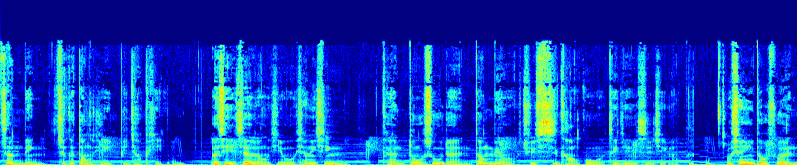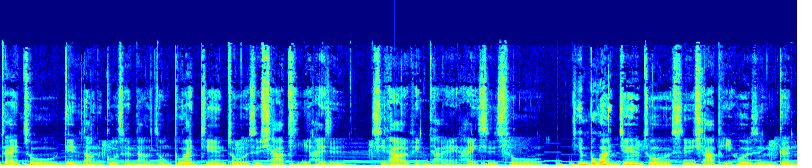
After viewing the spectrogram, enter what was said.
证明这个东西比较便宜。而且这个东西，我相信可能多数的人都没有去思考过这件事情哦。我相信多数人在做电商的过程当中，不管你今天做的是虾皮，还是其他的平台，还是说，先不管你今天做的是虾皮，或者是你跟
